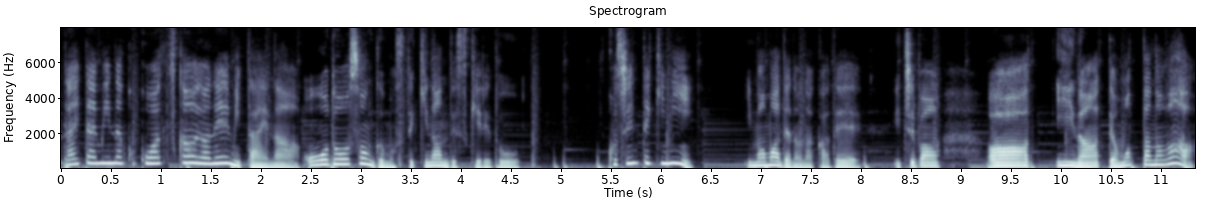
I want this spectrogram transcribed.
大体みんなここは使うよねみたいな王道ソングも素敵なんですけれど個人的に今までの中で一番あーいいなって思ったのは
